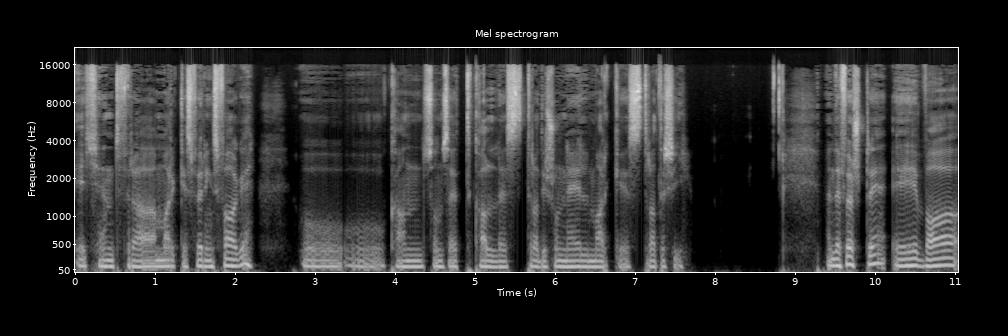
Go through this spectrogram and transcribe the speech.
er kjent fra markedsføringsfaget, og, og kan sånn sett kalles tradisjonell markedsstrategi. Men det første er hva,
